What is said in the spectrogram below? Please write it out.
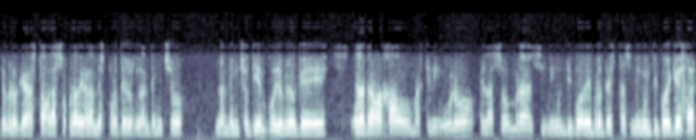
yo creo que ha estado a la sombra de grandes porteros durante mucho, durante mucho tiempo. Yo creo que él ha trabajado más que ninguno en las sombras, sin ningún tipo de protesta, sin ningún tipo de queja.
